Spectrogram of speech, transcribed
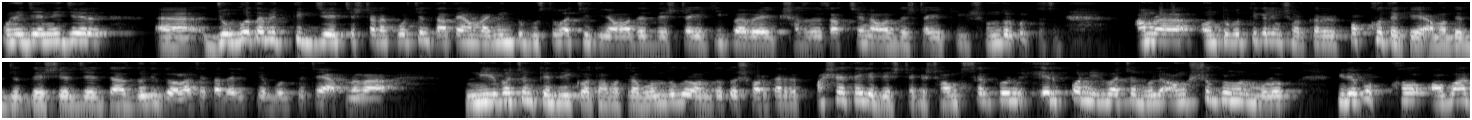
উনি যে নিজের যোগ্যতা ভিত্তিক যে চেষ্টাটা করছেন, তাতে আমরা কিন্তু বুঝতে পারছি তিনি আমাদের দেশটাকে কীভাবে সাজাতে চাচ্ছেন, আমাদের দেশটাকে কি সুন্দর করতেছেন। আমরা অন্তর্বর্তীকালীন সরকারের পক্ষ থেকে আমাদের দেশের যে রাজনৈতিক দল আছে, তাদেরকে বলতে চাই, আপনারা নির্বাচন কেন্দ্রিক কথাবার্তা বন্ধ করে অন্তত সরকারের পাশে থেকে দেশটাকে সংস্কার করুন। এরপর নির্বাচন হলে অংশগ্রহণমূলক, নিরপেক্ষ, অবাধ,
